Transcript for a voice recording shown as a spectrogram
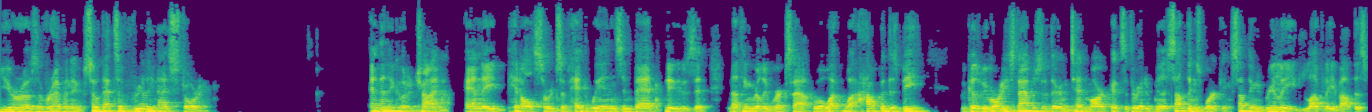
euros of revenue. So that's a really nice story. And then they go to China and they hit all sorts of headwinds and bad news and nothing really works out. Well, what, what how could this be? Because we've already established that they're in 10 markets at 300 million. Something's working, something really lovely about this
